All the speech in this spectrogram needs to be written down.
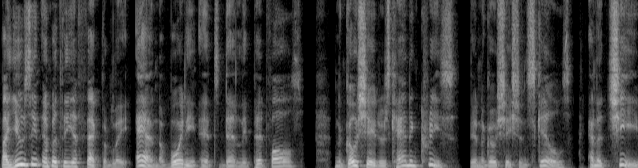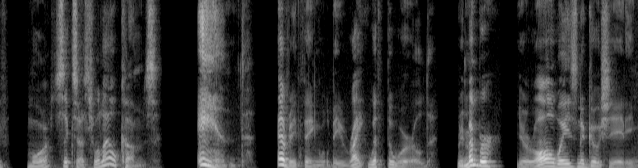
By using empathy effectively and avoiding its deadly pitfalls, negotiators can increase their negotiation skills and achieve more successful outcomes. And everything will be right with the world. Remember, you're always negotiating.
